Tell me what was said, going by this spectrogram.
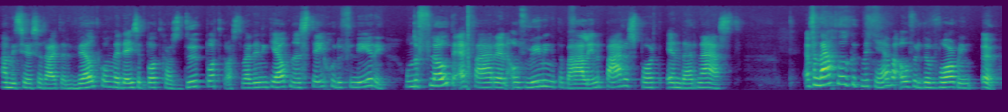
ambitieuze ruiter. Welkom bij deze podcast, de podcast waarin ik je help naar een steengoede vernering. Om de flow te ervaren en overwinningen te behalen in de paardensport en daarnaast. En vandaag wil ik het met je hebben over de warming up.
